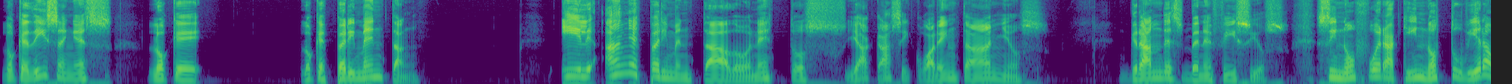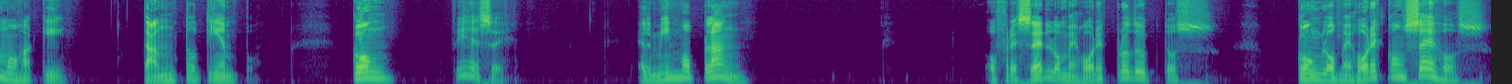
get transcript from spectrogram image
Lo que dicen es lo que, lo que experimentan. Y han experimentado en estos ya casi 40 años grandes beneficios. Si no fuera aquí, no estuviéramos aquí tanto tiempo. Con, fíjese, el mismo plan, ofrecer los mejores productos con los mejores consejos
